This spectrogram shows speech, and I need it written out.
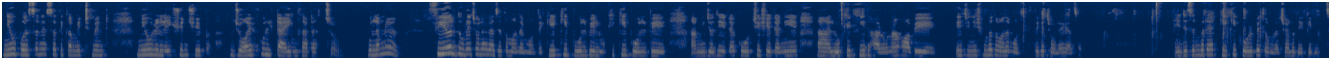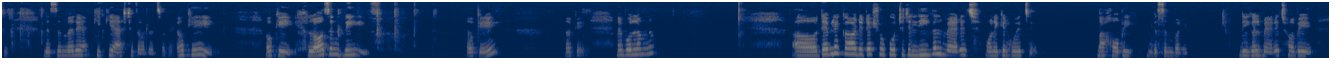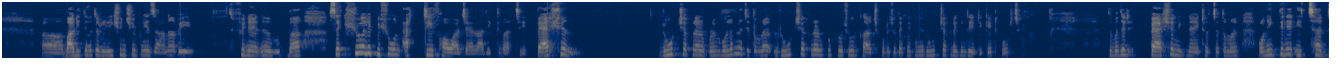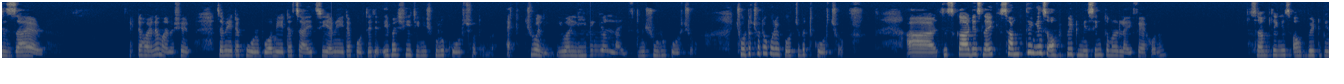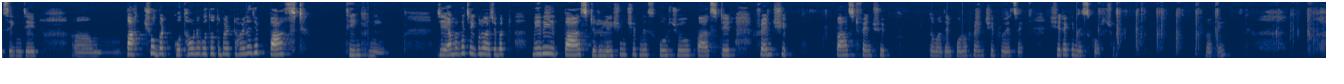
নিউ পার্সনের সাথে commitment new relationship joyful time কাটাচ্ছ। বললাম না? ফিয়ার দূরে চলে গেছে তোমাদের মধ্যে। কে কি বলবে, লোকে কি বলবে? আমি যদি এটা করছি, সেটা নিয়ে লোকের কি ধারণা হবে? এই জিনিসগুলো তোমাদের মধ্যে থেকে চলে গেছে। এই ডিসেম্বরে আর কি কি করবে তোমরা? চলো দেখে নিচ্ছি। ডিসেম্বরে আর কি কি আসছে তোমাদের জন্য okay okay loss and grief okay okay আমি বললাম না? ডেভিলের কার্ড এটা শো করছে যে লিগ্যাল ম্যারেজ অনেকের হয়েছে। বা হবে ডিসেম্বরে লিগাল ম্যারেজ হবে বাড়িতে হয়তো রিলেশনশিপ নিয়ে জানাবে বা সেক্সুয়ালি ভীষণ অ্যাক্টিভ হওয়ার জায়গা দেখতে পাচ্ছি। প্যাশন রুট চাকরার উপর, আমি বললাম না যে তোমরা রুট চাকরার উপর প্রচুর কাজ করেছ। দেখো এখানে রুট চাকরা কিন্তু ইন্ডিকেট করছে। তোমাদের প্যাশন ইগনাইট হচ্ছে, তোমার অনেক দিনের ইচ্ছা ডিজায়ার একটা হয় না মানুষের যে আমি এটা করব, আমি এটা চাইছি, আমি এটা করতে চাই এবার সেই জিনিসগুলো করছ তোমরা। Actually you are living your life তুমি শুরু করছ। ছোট ছোট করে করছ বাট করছ। আর this card is like something is offbeat missing তোমার লাইফে এখনও। সামথিং ইজ অফবিট মিসিং যে পাচ্ছ বাট কোথাও না কোথাও তোমার একটা হয় না যে পাস্ট থিঙ্ক নেই। যে আমার কাছে এগুলো আছে but maybe past relationship miss করছ পাস্টের ফ্রেন্ডশিপ পাস্ট ফ্রেন্ডশিপ তোমাদের কোনো ফ্রেন্ডশিপ রয়েছে, সেটাকে মিস করছ। ওকে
